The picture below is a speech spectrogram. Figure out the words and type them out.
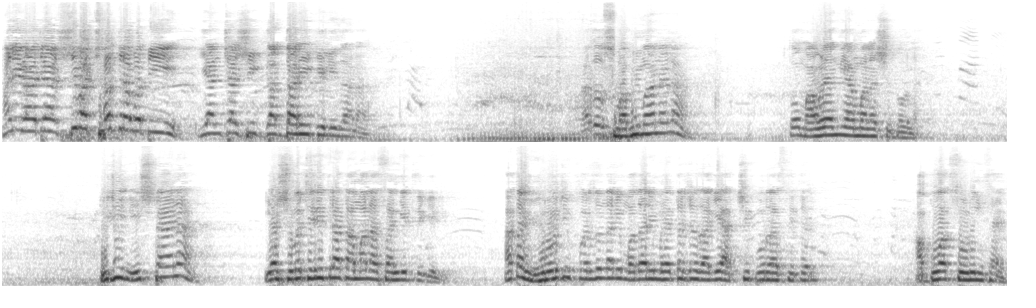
आणि राजा शिवछत्रपती यांच्याशी गद्दारी केली जाणार. हा जो स्वाभिमान आहे ना तो मावळ्यांनी आम्हाला शिकवला. ही जी निष्ठा आहे ना या शिवचरित्रात आम्हाला सांगितली गेली. आता हिरोजी फर्जंद आणि मदारी मेहताच्या जागी आजची पूर असती तर? अपवाद सोडून साहेब.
